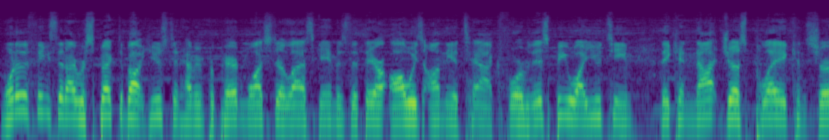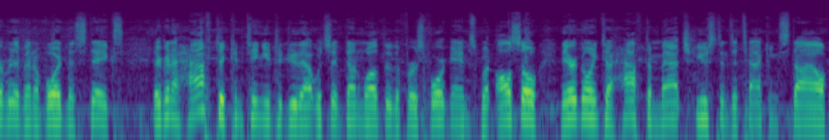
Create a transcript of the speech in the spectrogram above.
One of the things that I respect about Houston, having prepared and watched their last game, is that they are always on the attack. For this BYU team, they cannot just play conservative and avoid mistakes. They're going to have to continue to do that, which they've done well through the first four games, but also they're going to have to match Houston's attacking style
